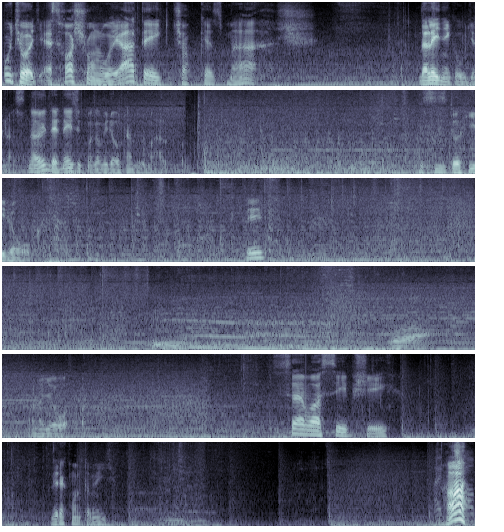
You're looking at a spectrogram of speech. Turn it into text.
Úgyhogy ez hasonló játék, csak ez más. De lényege ugyanaz. Na mindegy, nézzük meg a videót, nem tudom This is the hero. If Wow. Van nagy orva. Szevasz szépség. Direkt mondtam így. Ha?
